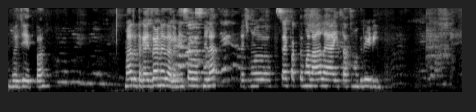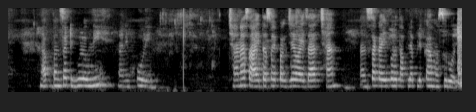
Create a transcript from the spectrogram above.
भजे आहेत पा माझं तर काही जाणं झालं नाही सवासनीला त्याच्यामुळं स्वयंपाक तर मला आलाय आईताच मग रेडी आप्पांसाठी गुळवणी आणि पोळी. छान असा आयता स्वयंपाक जेवायचा आज छान. आणि सकाळी परत आपले आपले कामं सुरू होते.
